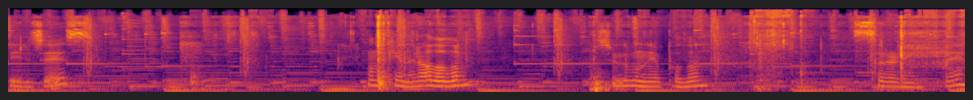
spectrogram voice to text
vereceğiz. Bunu kenara alalım. Şimdi bunu yapalım. Sarı renkli.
